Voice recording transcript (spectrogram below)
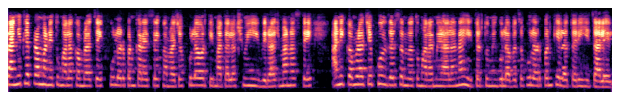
सांगितल्याप्रमाणे तुम्हाला कमळाचं एक फुल अर्पण करायचं आहे कमळाच्या फुलावरती माता लक्ष्मी ही विराजमान असते. आणि कमळाचे फुल जर समजा तुम्हाला मिळालं नाही तर तुम्ही गुलाबाचं फुल अर्पण केलं तरीही चालेल.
